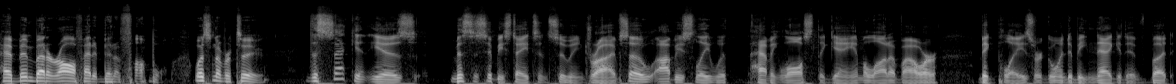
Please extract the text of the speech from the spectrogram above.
have been better off had it been a fumble. What's number 2? The second is Mississippi State's ensuing drive. So obviously, with having lost the game, a lot of our big plays are going to be negative. But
